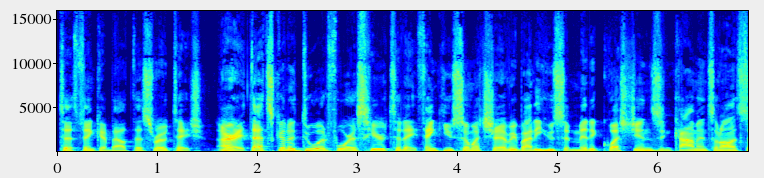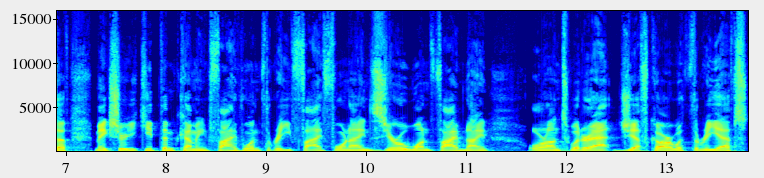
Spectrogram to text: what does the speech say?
to think about this rotation. All right, that's going to do it for us here today. Thank you so much to everybody who submitted questions and comments and all that stuff. Make sure you keep them coming 513 549 0159 or on Twitter at Jeff Carr with three F's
